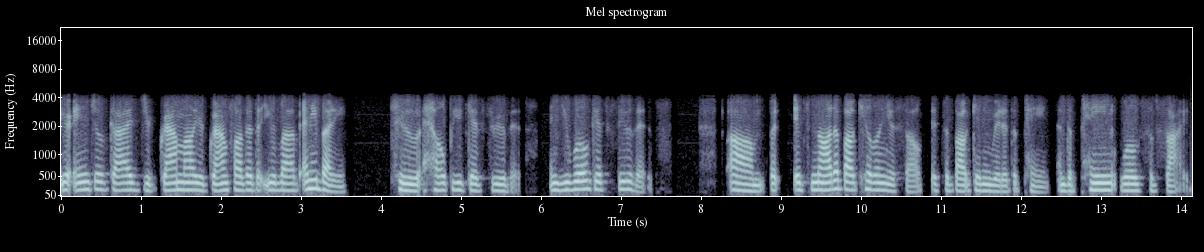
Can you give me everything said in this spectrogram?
your angels, guides, your grandma, your grandfather that you love, anybody to help you get through this. And you will get through this. Um, but it's not about killing yourself. It's about getting rid of the pain, and the pain will subside.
